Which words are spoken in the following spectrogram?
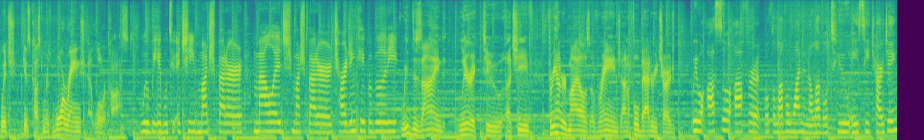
which gives customers more range at lower cost. We'll be able to achieve much better mileage, much better charging capability. We've designed Lyriq to achieve 300 miles of range on a full battery charge. We will also offer both a level one and a level two AC charging,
